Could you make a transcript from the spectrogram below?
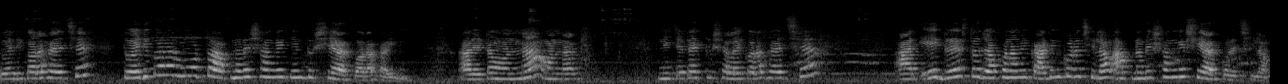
তৈরি করা হয়েছে। তৈরি করার মুহূর্ত আপনাদের সঙ্গে কিন্তু শেয়ার করা হয়নি। আর এটা অন্যা অন্যার নিচেটা একটু সেলাই করা হয়েছে। আর এই ড্রেসটা যখন আমি কাটিং করেছিলাম, আপনাদের সঙ্গে শেয়ার করেছিলাম।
